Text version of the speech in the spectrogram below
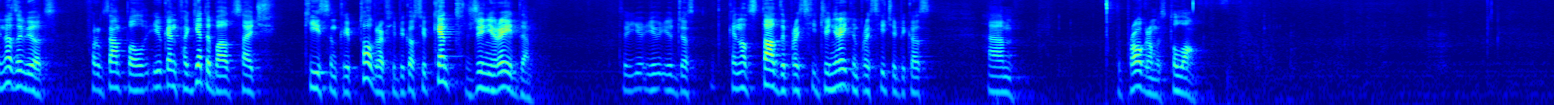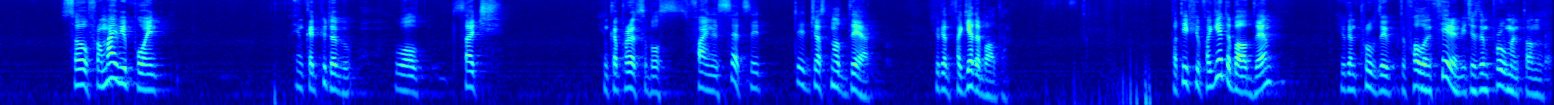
In other words, for example, you can forget about such keys in cryptography because you can't generate them. So you, you, you just cannot start the proce- generating procedure because um, the program is too long. So from my viewpoint, in computer world, such incompressible finite sets, it, they're just not there. You can forget about them. But if you forget about them, you can prove the, the following theorem, which is improvement on.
